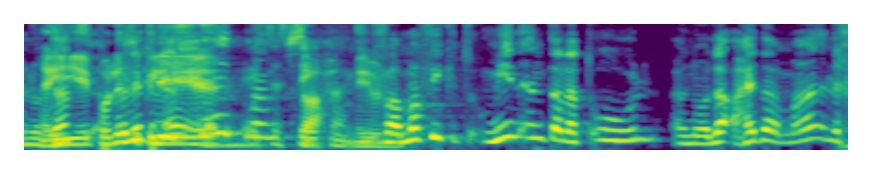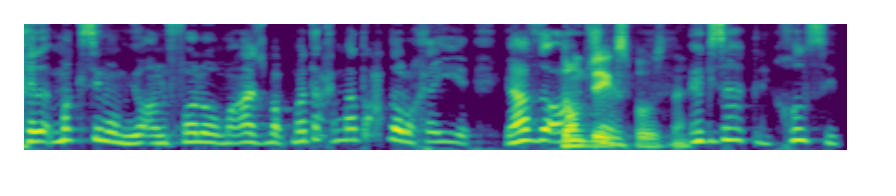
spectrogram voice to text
إنه هي statement. صح statement. 100%. فما فيك ت... مين أنت لتقول إنه لا هيدا ما اللي خلق maximum you unfollow ما عجبك ما تح... ما تحضره خيي you have the Don't be exposed. exactly خلصت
